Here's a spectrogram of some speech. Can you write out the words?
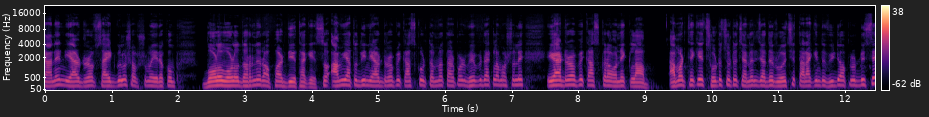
জানেন এয়ারড্রপ সাইটগুলো সবসময় এরকম বড় বড় ধরনের অফার দিয়ে থাকে। সো আমি এতদিন এয়ারড্রপে কাজ করতাম না, তারপর ভেবে দেখলাম আসলে এয়ারড্রপে কাজ করা অনেক লাভ। আমার থেকে ছোট ছোট চ্যানেল যাদের রয়েছে, তারা কিন্তু ভিডিও আপলোড দিচ্ছে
